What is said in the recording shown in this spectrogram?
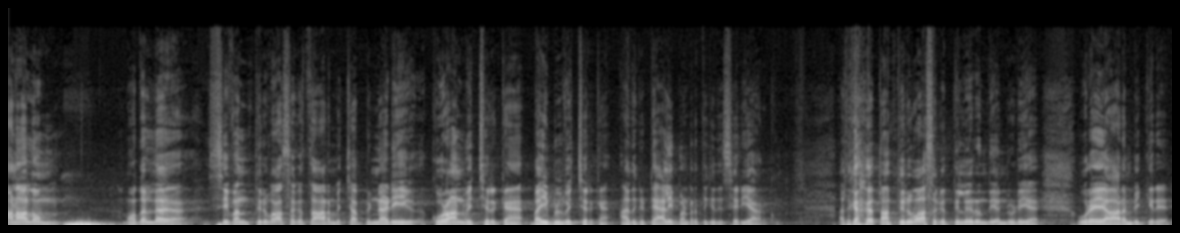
ஆனாலும் முதல்ல சிவன் திருவாசகத்தை ஆரம்பித்தா பின்னாடி குரான் வச்சுருக்கேன் பைபிள் வச்சுருக்கேன் அதுக்கு டேலி பண்ணுறதுக்கு இது சரியாக இருக்கும். அதுக்காகத்தான் திருவாசகத்திலிருந்து என்னுடைய உரையை ஆரம்பிக்கிறேன்.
